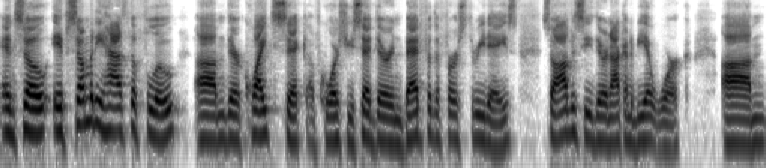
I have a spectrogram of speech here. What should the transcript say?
And so, if somebody has the flu, um, they're quite sick. Of course, you said they're in bed for the first three days. So, obviously, they're not going to be at work. Um,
